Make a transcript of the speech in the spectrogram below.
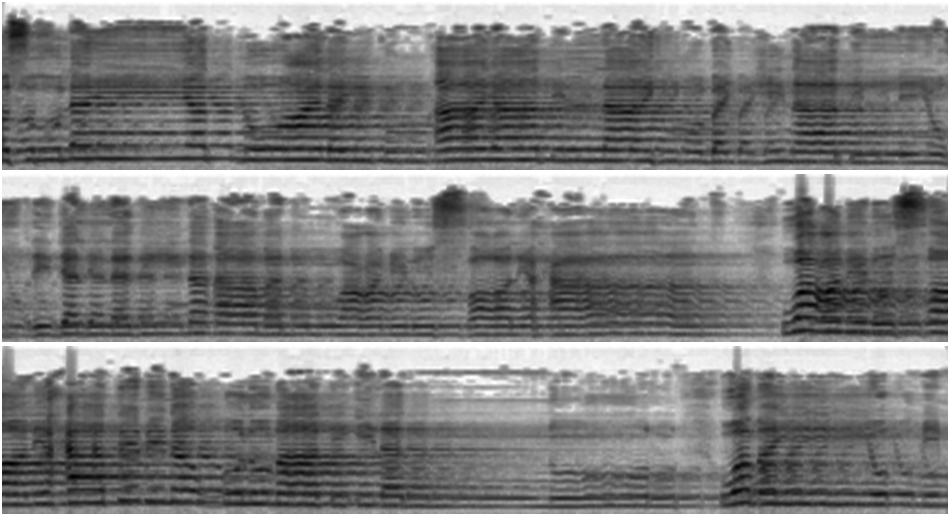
رسولا يتلو عليكم آيات الله مبينات ليخرج الذين آمنوا وعملوا الصالحات وعملوا الصالحات من الظلمات إلى النور ومن يؤمن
